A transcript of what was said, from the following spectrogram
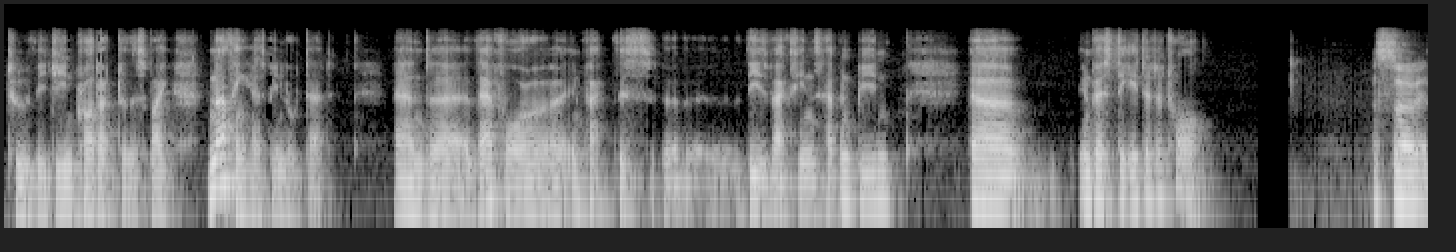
to the gene product to the spike? Nothing has been looked at, and uh, therefore, in fact, this these vaccines haven't been investigated at all. So,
